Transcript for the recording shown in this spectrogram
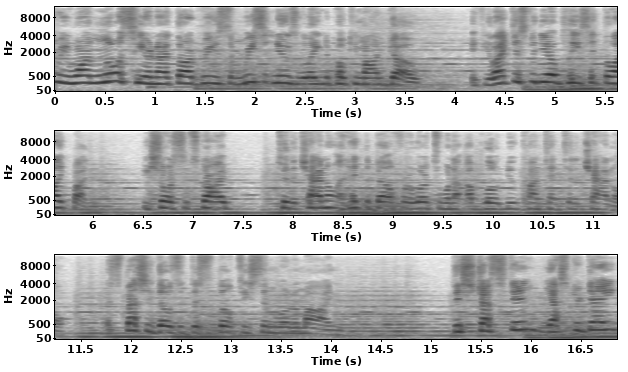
everyone, Lewis here, and I thought I'd bring you some recent news relating to Pokemon Go. If you like this video, please hit the like button. Be sure to subscribe to the channel and hit the bell for alerts when I upload new content to the channel, especially those with disabilities similar to mine. This just in, yesterday,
